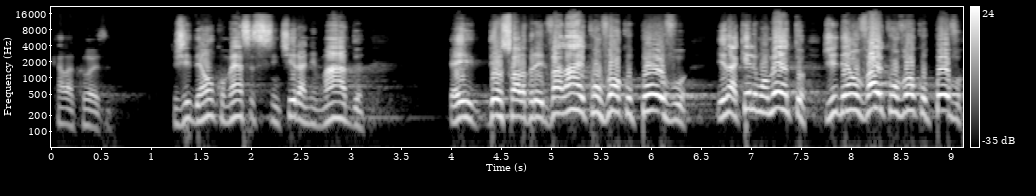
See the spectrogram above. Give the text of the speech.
Aquela coisa. Gideão começa a se sentir animado. E aí Deus fala para ele: vai lá e convoca o povo. E naquele momento, Gideão vai e convoca o povo.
